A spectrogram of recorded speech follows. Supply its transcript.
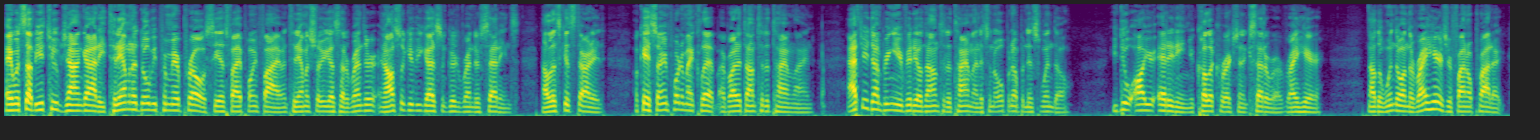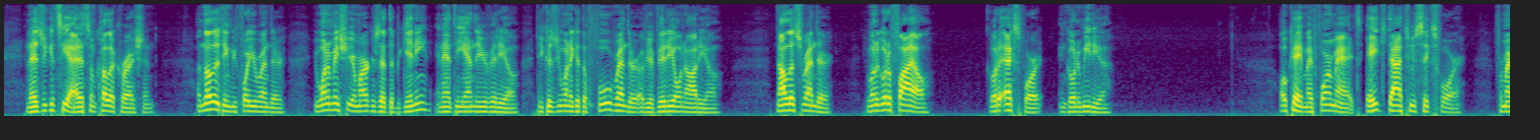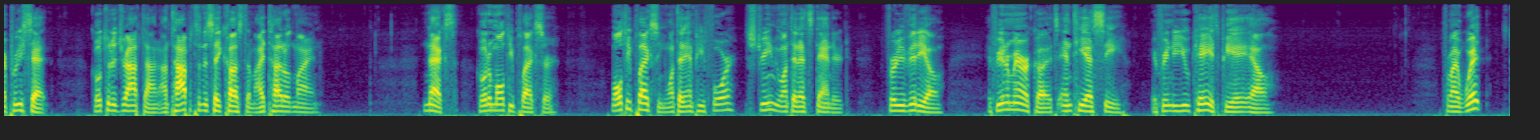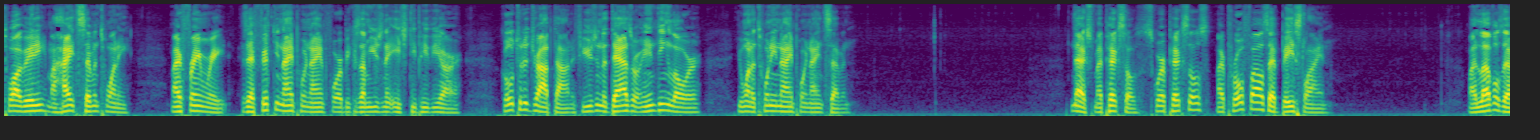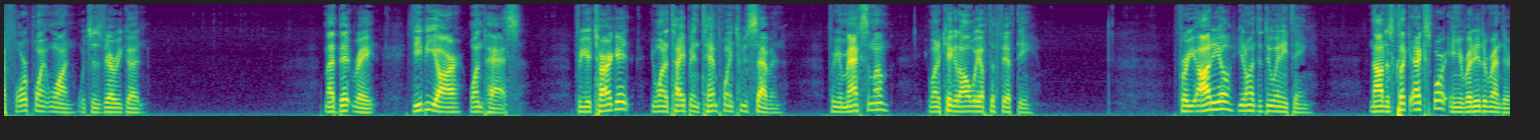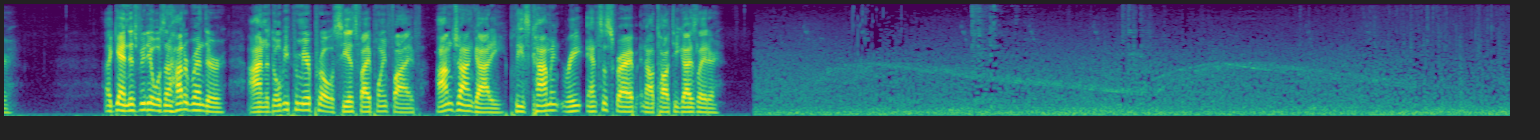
Hey, what's up YouTube? John Gotti. Today I'm on Adobe Premiere Pro CS 5.5 and today I'm going to show you guys how to render and also give you guys some good render settings. Now let's get started. Okay, so I imported my clip. I brought it down to the timeline. After you're done bringing your video down to the timeline, it's going to open up in this window. You do all your editing, your color correction, etc. right here. Now the window on the right here is your final product. And as you can see, I added some color correction. Another thing before you render, you want to make sure your marker's at the beginning and at the end of your video because you want to get the full render of your video and audio. Now let's render. You want to go to File, go to Export, and go to Media. Okay, my format it's H.264. For my preset, go to the drop down. On top it's going to say Custom. I titled mine. Next, go to Multiplexer. Multiplexing, you want that MP4? Stream, you want that at standard. For your video, if you're in America, it's NTSC. If you're in the UK, it's PAL. For my width, it's 1280. My height, 720. My frame rate is at 59.94 because I'm using the HD PVR. Go to the drop down. If you're using the DAS or anything lower, you want a 29.97. Next, my pixels. Square pixels. My profile's at baseline. My level's at 4.1, which is very good. My bit rate. VBR 1 pass. For your target, you want to type in 10.27. For your maximum, you want to kick it all the way up to 50. For your audio, you don't have to do anything. Now just click export and you're ready to render. Again, this video was on how to render on Adobe Premiere Pro CS 5.5. I'm John Gotti. Please comment, rate, and subscribe, and I'll talk to you guys later.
